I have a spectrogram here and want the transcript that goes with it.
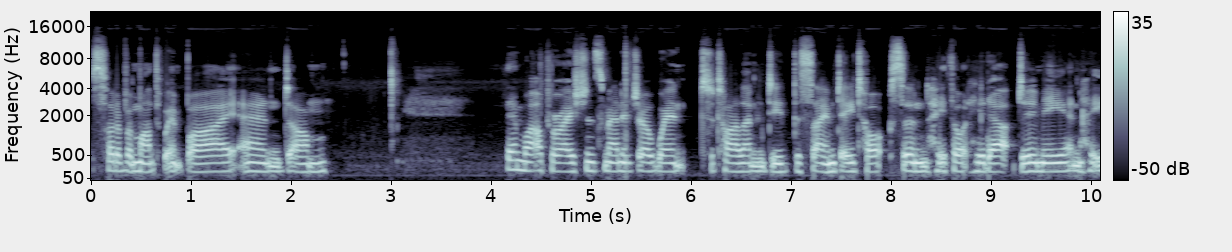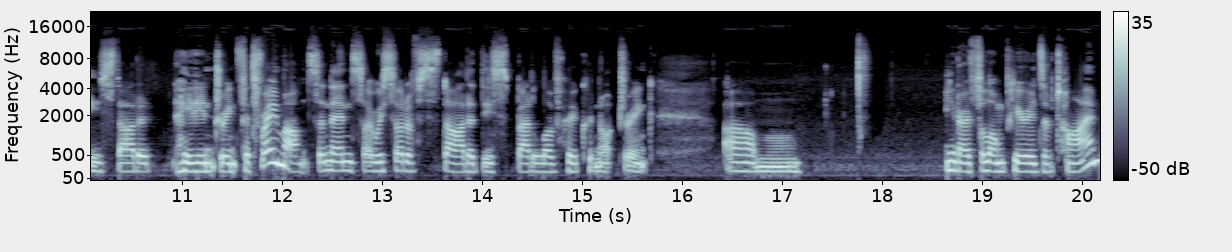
sort of a month went by, and um, then my operations manager went to Thailand and did the same detox, and he thought he'd outdo me, and he started. He didn't drink for three months, and then so we sort of started this battle of who could not drink, um, you know, for long periods of time.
